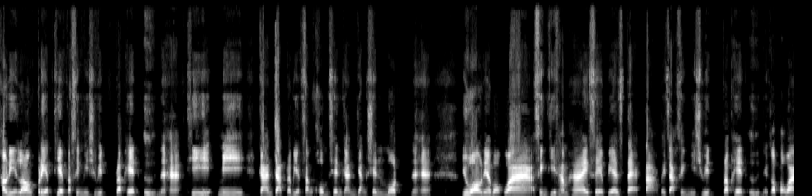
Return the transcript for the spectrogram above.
คราวนี้ลองเปรียบเทียบกับสิ่งมีชีวิตประเภทอื่นนะฮะที่มีการจัดระเบียบสังคมเช่นกันอย่างเช่นมดนะฮะยูวอลเนี่ยบอกว่าสิ่งที่ทำให้เซเปียนแตกต่างไปจากสิ่งมีชีวิตประเภทอื่นเนี่ยก็เพราะว่า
